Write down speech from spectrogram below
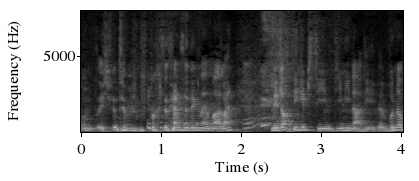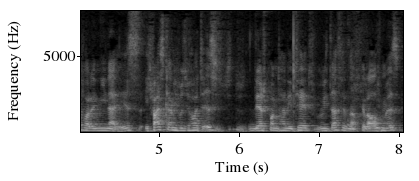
und ich, ich mache das ganze Ding dann mal allein. Nee, doch, die gibt's, die, die Nina, die wundervolle Nina. Die ist, ich weiß gar nicht, wo sie heute ist. In der Spontanität, wie das jetzt abgelaufen ist,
